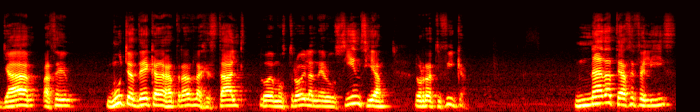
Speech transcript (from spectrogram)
ya hace muchas décadas atrás la Gestalt lo demostró y la neurociencia lo ratifica. Nada te hace feliz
